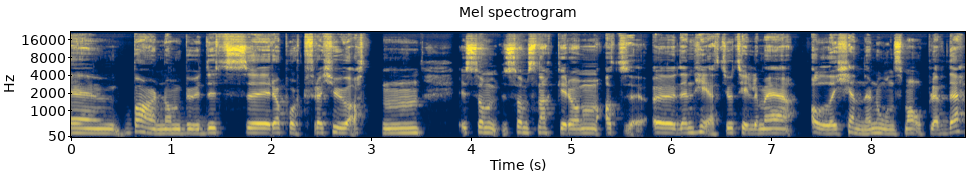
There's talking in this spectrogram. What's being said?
Eh, Barneombudets rapport fra 2018 som, som snakker om at ø, Den heter jo til og med 'Alle kjenner noen som har opplevd det'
